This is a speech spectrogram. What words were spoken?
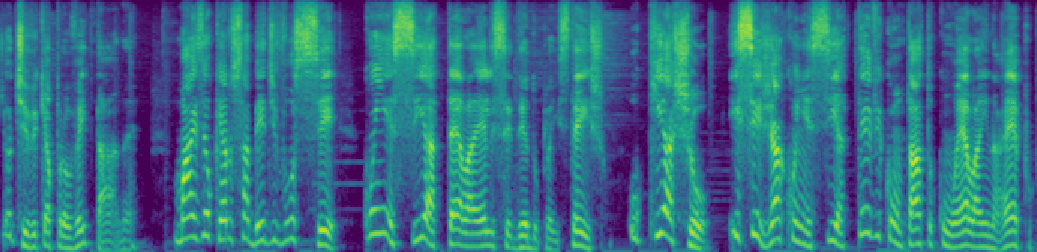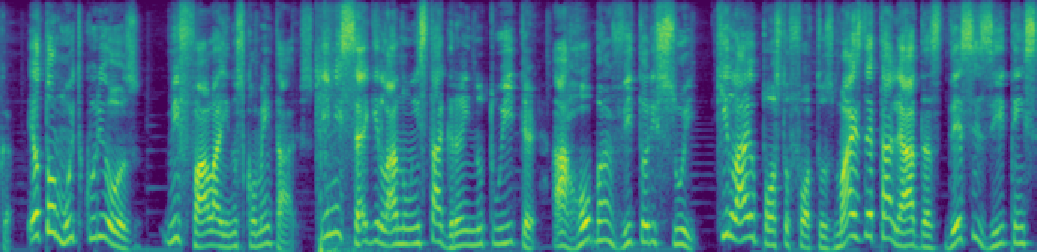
Eu tive que aproveitar, né? Mas eu quero saber de você. Conhecia a tela LCD do Playstation? O que achou? E se já conhecia, teve contato com ela aí na época? Eu tô muito curioso. Me fala aí nos comentários. E me segue lá no Instagram e no Twitter, arroba Vitorisui, que lá eu posto fotos mais detalhadas desses itens,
